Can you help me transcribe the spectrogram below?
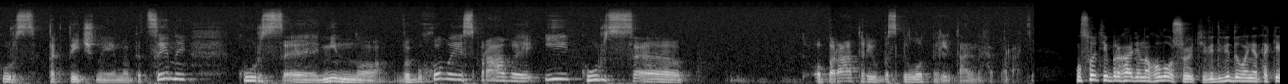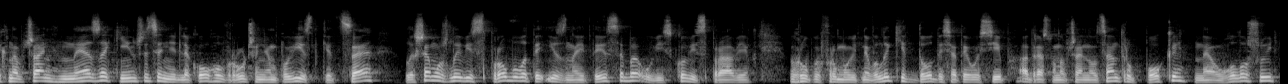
курс тактичної медицини, курс е, мінно-вибухової справи і курс е, операторів безпілотних літальних апаратів. У сотій бригаді наголошують, відвідування таких навчань не закінчиться ні для кого врученням повістки. Це лише можливість спробувати і знайти себе у військовій справі. Групи формують невеликі до 10 осіб. Адресу навчального центру поки не оголошують.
